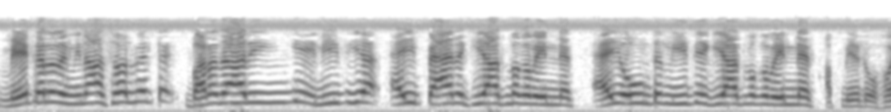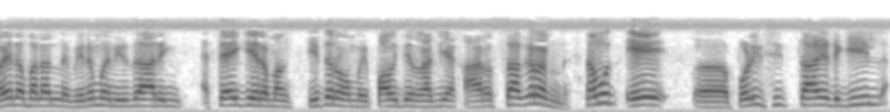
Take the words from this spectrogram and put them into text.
මේ කරන විනාශවල වලට බරදාරීන්ගේ නීතිය ඇයි පෑන ක්‍රියාත්මක වෙන්නේ නැත්? ඇයි ඔවුන්ට නීතිය ක්‍රියාත්මක වෙන්නේ නැත්? අපි මේකට හොයන බලන්න වෙනම නිලධාරීන් ඇතයි කියලා මං හිතනවා මේ පවතින රජයක් ආරක්ෂා කරන්න. නමුත් ඒ අ, පොලිසි ස්ථානයට ගිහිල්ලා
